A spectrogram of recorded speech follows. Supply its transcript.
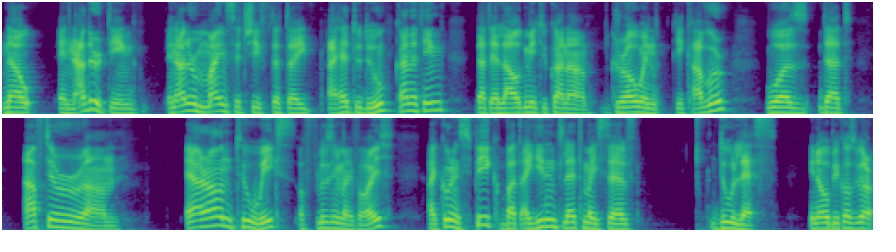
now another thing another mindset shift that i, I had to do kind of thing that allowed me to kind of grow and recover was that after um, around two weeks of losing my voice i couldn't speak but i didn't let myself do less you know because we are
